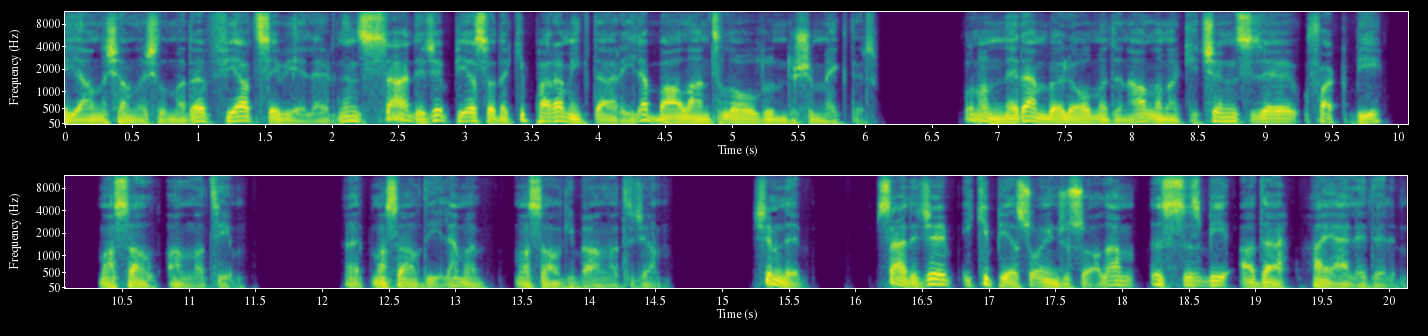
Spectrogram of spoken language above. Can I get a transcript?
bir yanlış anlaşılmada fiyat seviyelerinin sadece piyasadaki para miktarı ile bağlantılı olduğunu düşünmektir. Bunun neden böyle olmadığını anlamak için size ufak bir masal anlatayım. Evet, masal değil ama masal gibi anlatacağım. Şimdi, sadece iki piyasa oyuncusu olan ıssız bir ada hayal edelim.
